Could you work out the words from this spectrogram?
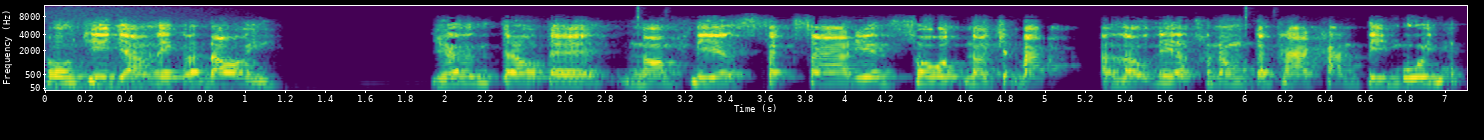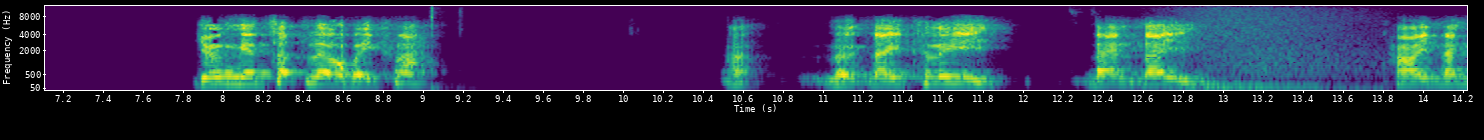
ទោះជាយ៉ាងនេះក៏ដោយ យើងត្រូវតែនាំគ្នាសិក្សារៀនសូត្រនៅច្បាប់ឥឡូវនេះក្នុងកថាខណ្ឌទី1នេះយើងមានសិទ្ធិលើអ្វីខ្លះលើដីធ្លីដែនដីហើយនឹង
